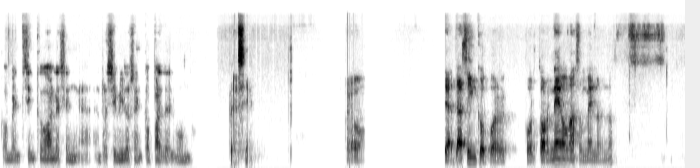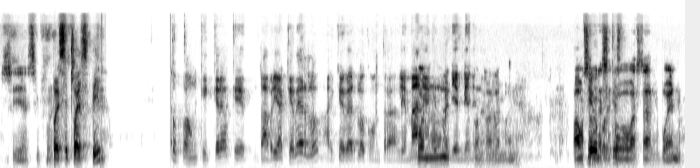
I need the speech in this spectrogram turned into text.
con 25 goles en, ah, recibidos en Copas del Mundo. Pues sí. Pero da 5 por, por torneo más o menos, ¿no? Sí, así fue. Pues, pues aunque creo que habría que verlo, hay que verlo contra Alemania, que también viene contra Alemania. Vamos a ver, ese juego va a estar bueno.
